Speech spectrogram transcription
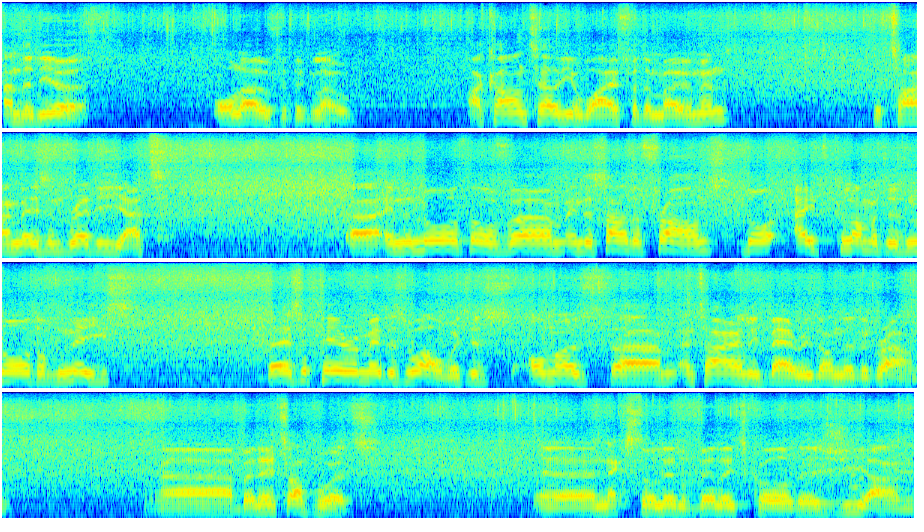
under the earth all over the globe. I can't tell you why for the moment. The time isn't ready yet. Uh, in the north of, um, in the south of France, eight kilometers north of Nice, there's a pyramid as well, which is almost um, entirely buried under the ground. Uh, but it's upwards, uh, next to a little village called uh, Xi'an.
